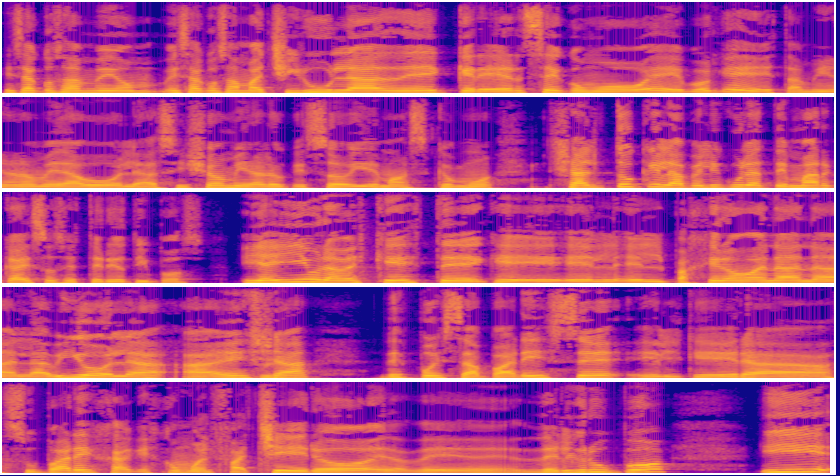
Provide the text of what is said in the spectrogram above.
esa cosa medio, esa cosa machirula de creerse como, eh, ¿por qué esta mina no me da bola? Si yo mira lo que soy y demás. Como, ya al toque la película te marca esos estereotipos. Y ahí una vez que este, que el, el pajero banana la viola a ella, Después aparece el que era su pareja, que es como el fachero eh, de- del grupo. Y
